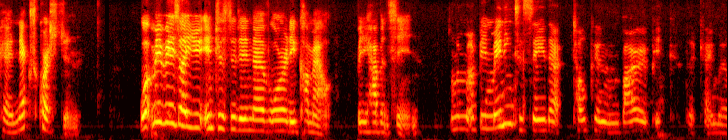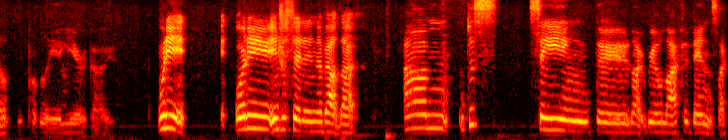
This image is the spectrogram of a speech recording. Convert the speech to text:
Okay, next question. What movies are you interested in that have already come out but you haven't seen? Um, I've been meaning to see that Tolkien biopic that came out probably a year ago. What are you what are you interested in about that? Um, just seeing the like real life events. Like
